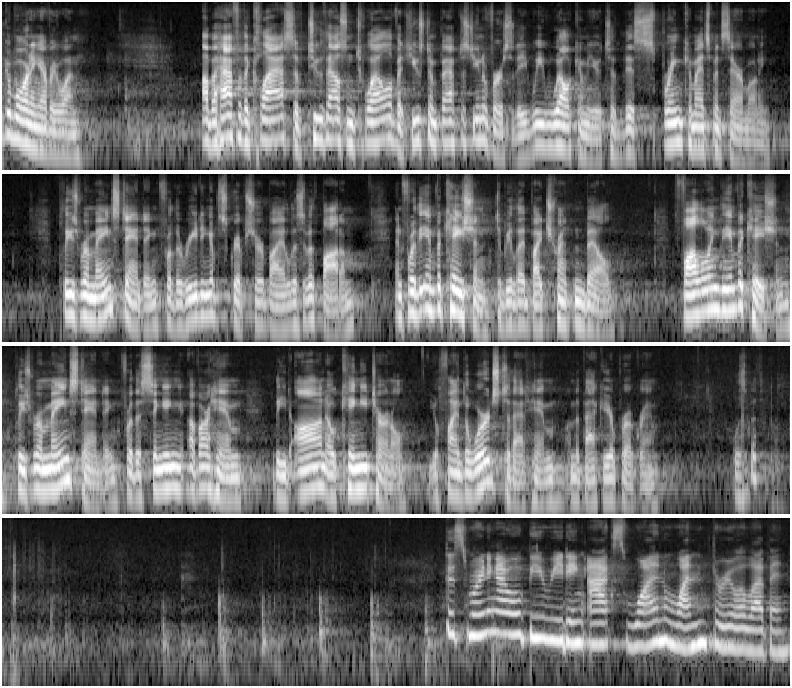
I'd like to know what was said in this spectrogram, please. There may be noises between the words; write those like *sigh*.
Good morning, everyone. On behalf of the class of 2012 at Houston Baptist University, we welcome you to this spring commencement ceremony. Please remain standing for the reading of Scripture by Elizabeth Bottom and for the invocation to be led by Trenton Bell. Following the invocation, please remain standing for the singing of our hymn, Lead On, O King Eternal. You'll find the words to that hymn on the back of your program. Elizabeth? This morning I will be reading Acts 1 1 through 11.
